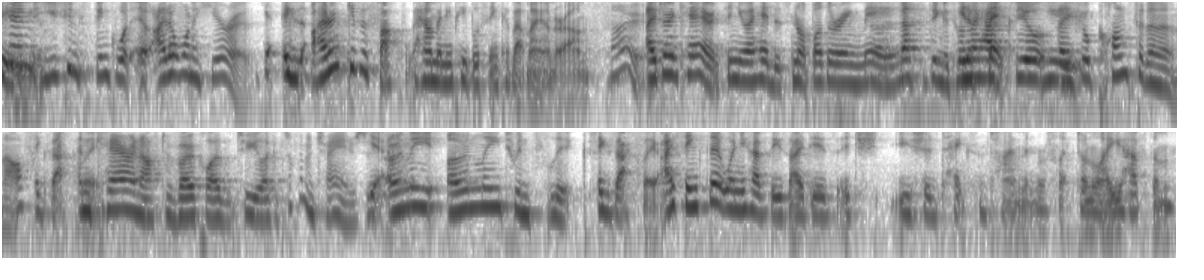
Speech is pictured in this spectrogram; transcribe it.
You can you can think what I don't want to hear it. Yeah, ex- I don't give a fuck how many people think about my underarms. No. I don't care. It's in your head. It's not bothering me. That's the thing. It's when It they have feel you. they feel confident enough, Exactly. and care enough to vocalize it to you. Like it's not going to change. It's just Yes. only only to inflict. exactly. I think that when you have these ideas, it sh- you should take some time and reflect on why you have them.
